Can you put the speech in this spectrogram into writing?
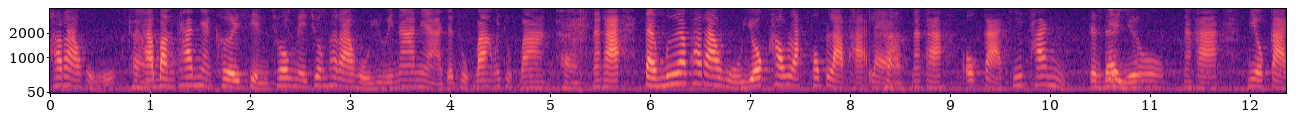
พระราหูนะคะบางท่านเนี่ยเคยเสี่ยงโชคในช่วงพระราหูอยู่วินาศเนี่ยอาจจะถูกบ้างไม่ถูกบ้างค่ะนะคะ แต่เมื่อพระราหูยกเข้าลักภพลาภะแล้วค่ะนะคะ โอกาสที่ท่านจะจะได้เสี่ยงเยอะโชคนะคะ มีโอกาส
